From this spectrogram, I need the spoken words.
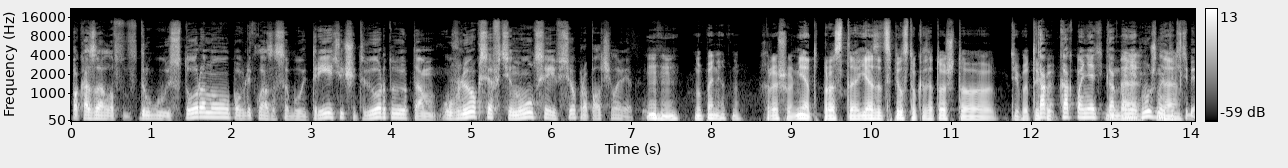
показала в другую сторону, повлекла за собой третью, четвертую, там увлекся, втянулся, и все, пропал человек. Мгм. Ну, понятно. Хорошо. Нет, просто я зацепился только за то, что, типа, ты... Как, как понять, как Да, понять, нужно да. это тебе?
